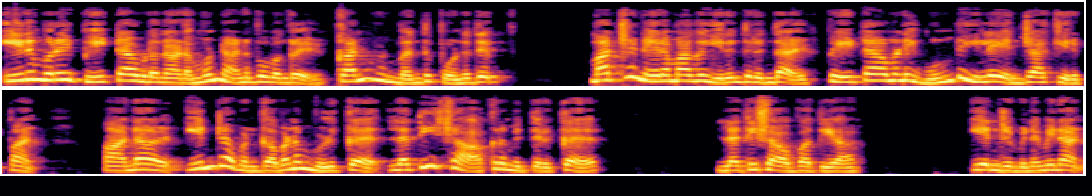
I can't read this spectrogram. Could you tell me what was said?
இருமுறை பீட்டாவுடனான முன் அனுபவங்கள் கண் முன் வந்து போனது. மற்ற நேரமாக இருந்திருந்தால் பீட்டா அவனை உண்டு இல்லை என்றாக்கியிருப்பான். ஆனால் இன்று அவன் கவனம் முழுக்க லதீஷா ஆக்கிரமித்திருக்க லதிஷாவை பாத்தியா என்று வினவினான்.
